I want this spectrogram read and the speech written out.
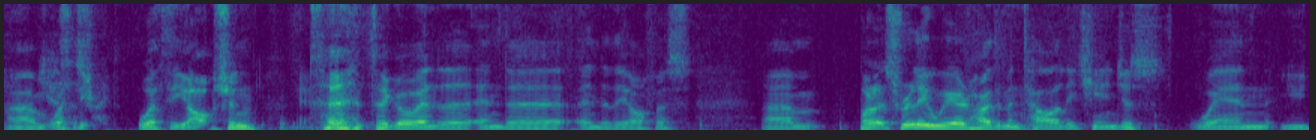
Um, with the right. with the option to, to go into into into the office. Um, but it's really weird how the mentality changes when you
